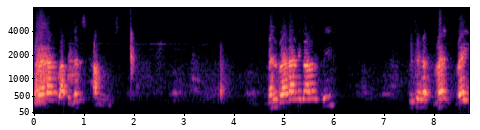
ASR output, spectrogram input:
Raganuga begins from Ruchi. When Raganuga is within a very, very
